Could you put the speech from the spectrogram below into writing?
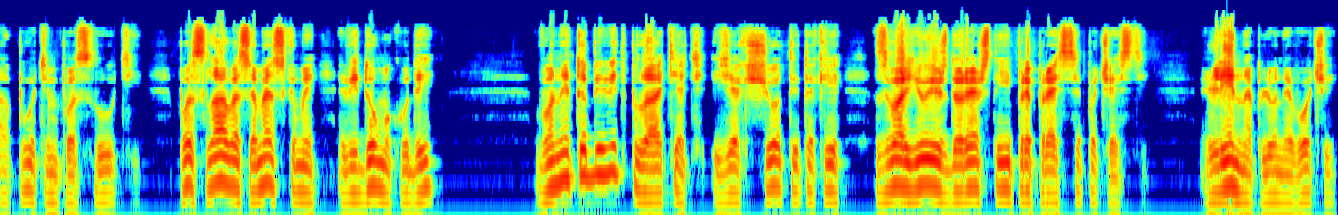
а потім, по суті, послав смс-ками відомо куди. Вони тобі відплатять, якщо ти таки зварюєш до решти і припресся по честі. Ліна плюне в очі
